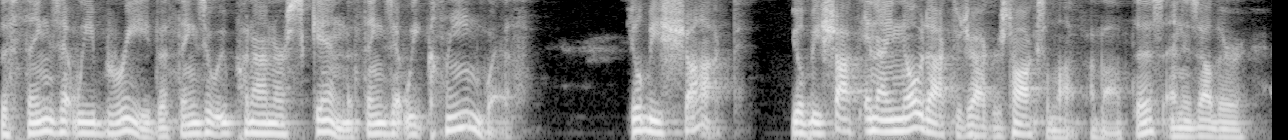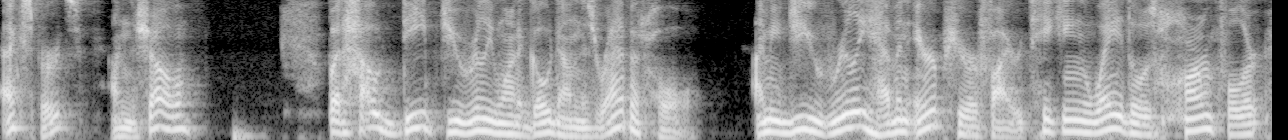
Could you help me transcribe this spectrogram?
the things that we breathe, the things that we put on our skin, the things that we clean with, you'll be shocked. You'll be shocked. And I know Dr. Jockers talks a lot about this and his other experts on the show. But how deep do you really want to go down this rabbit hole? I mean, do you really have an air purifier taking away those harmful or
